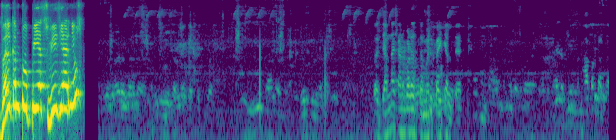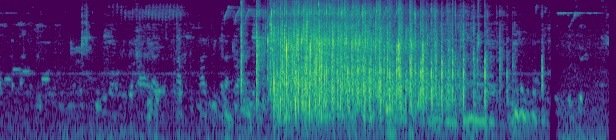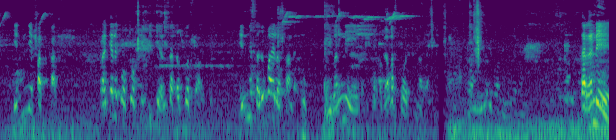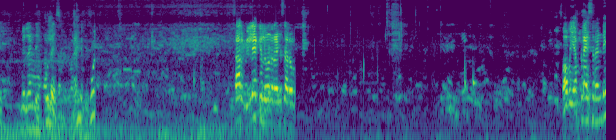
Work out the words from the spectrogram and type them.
welcome to PS VGR news sir జెండా కనబడదు sir మరి పైకి వెళ్తే ఎన్ని పథకాలు ప్రజలకు ఒక్కొక్క ఇంటికి ఎంత డబ్బు వస్తుంది ఎన్ని సదుపాయాలు వస్తాయి ఇవన్నీ ఒక వ్యవస్థ వచ్చింది సార్ రండి. మీరు రండి. పూలు. రండి పూలు. సార్ విలేకరులు రండి సార్. బాబు ఎంప్లాయీస్ రండి.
